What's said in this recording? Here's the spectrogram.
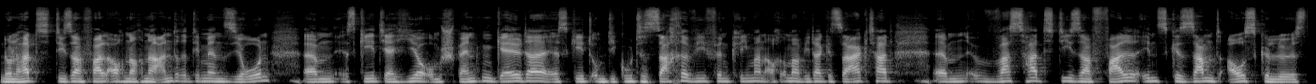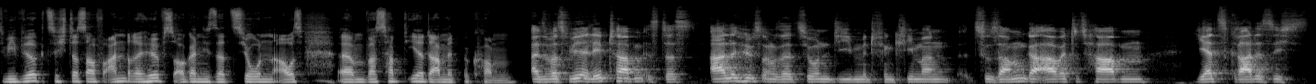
Nun hat dieser Fall auch noch eine andere Dimension. Ähm, es geht ja hier um Spendengelder, es geht um die gute Sache, wie Finn Kliman auch immer wieder gesagt hat. Ähm, was hat dieser Fall insgesamt ausgelöst? Wie wirkt sich das auf andere Hilfsorganisationen aus? Ähm, was habt ihr damit bekommen? Also was wir erlebt haben, ist, dass alle Hilfsorganisationen, die mit Finn Kliman zusammengearbeitet haben, jetzt gerade sich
